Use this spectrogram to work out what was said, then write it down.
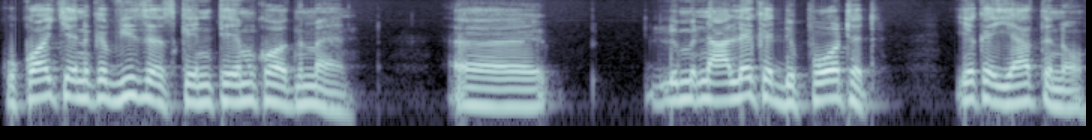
ku ko chen ke visas ken tem ko the man uh, na le ke deported ye ke yatno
